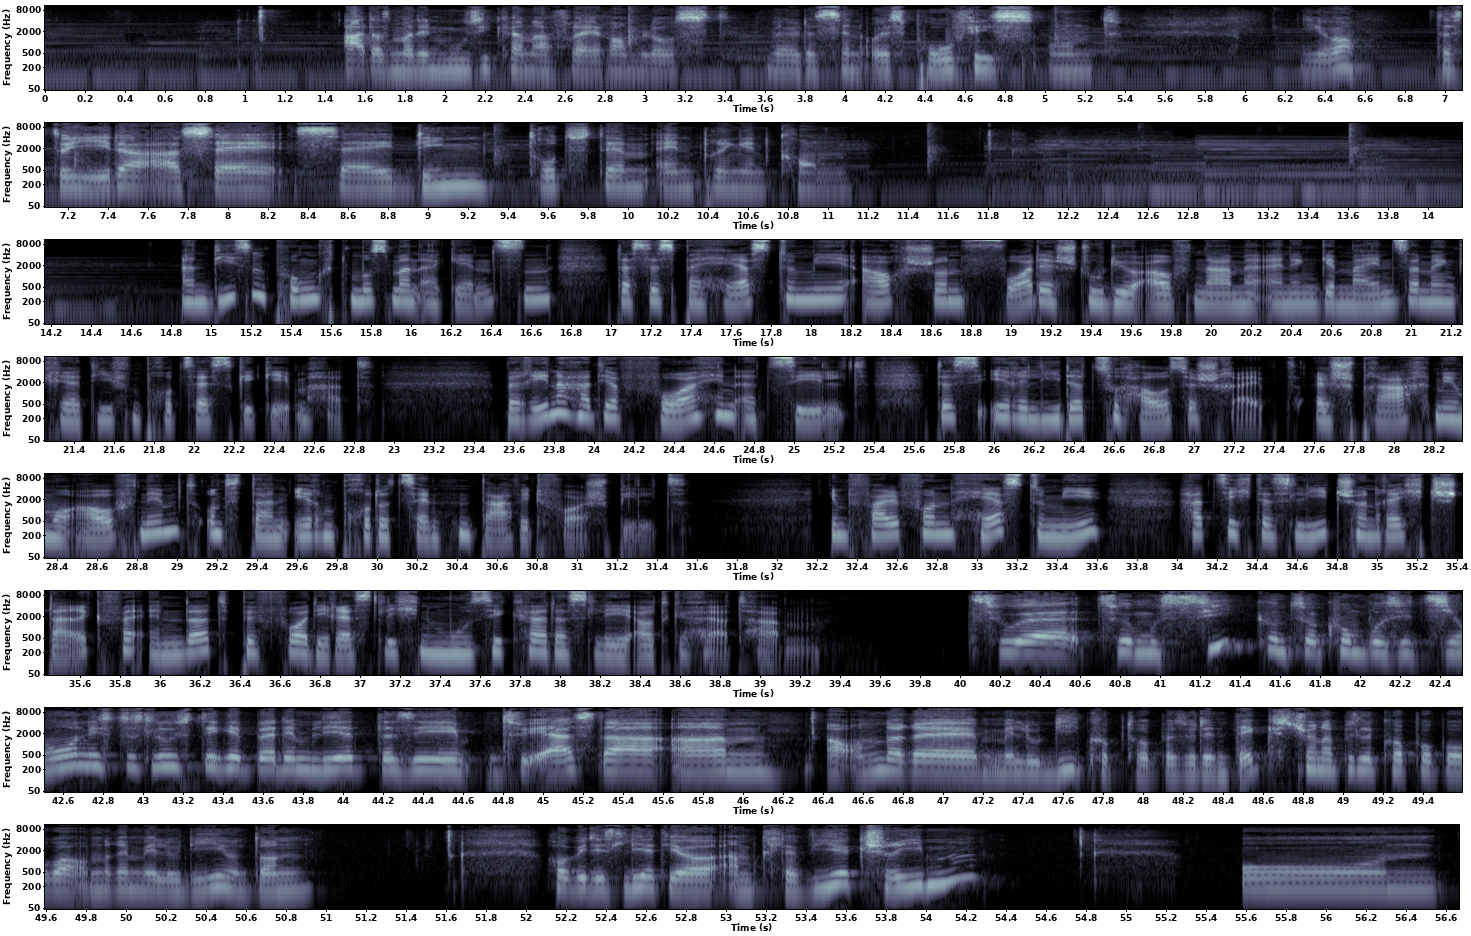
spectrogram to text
auch, dass man den Musikern auch Freiraum lässt, weil das sind alles Profis und ja, dass da jeder auch sein, sein Ding trotzdem einbringen kann. An diesem Punkt muss man ergänzen, dass es bei Hairs auch schon vor der Studioaufnahme einen gemeinsamen kreativen Prozess gegeben hat. Verena hat ja vorhin erzählt, dass sie ihre Lieder zu Hause schreibt, als Sprachmemo aufnimmt und dann ihrem Produzenten David vorspielt. Im Fall von Hairs to Me hat sich das Lied schon recht stark verändert, bevor die restlichen Musiker das Layout gehört haben. Zur, zur Musik und zur Komposition ist das Lustige bei dem Lied, dass ich zuerst auch, ähm, eine andere Melodie gehabt habe. Also den Text schon ein bisschen gehabt habe, aber eine andere Melodie. Und dann habe ich das Lied ja am Klavier geschrieben und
